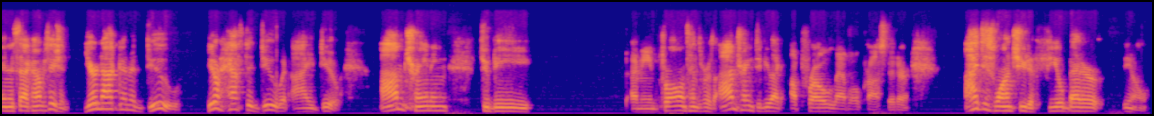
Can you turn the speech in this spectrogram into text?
and it's that conversation. You're not gonna do you don't have to do what I do. I'm training to be, I mean, for all intents and purposes, I'm training to be like a pro level CrossFitter. I just want you to feel better, you know,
